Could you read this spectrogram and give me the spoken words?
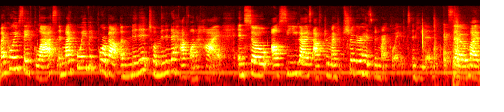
microwave safe glass and microwave it for about a minute to a minute and a half on high. And so I'll see you guys after my sugar has been microwaved and heated. So my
